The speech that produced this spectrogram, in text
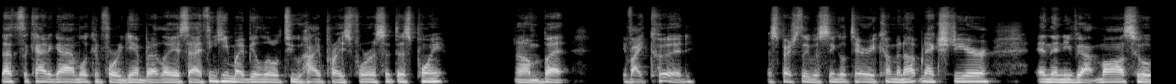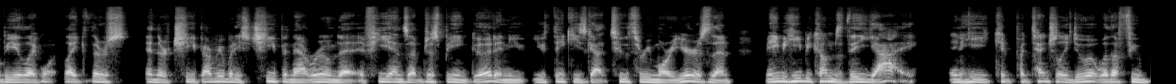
that's the kind of guy I'm looking for again. But like I said, I think he might be a little too high price for us at this point. Um, but if I could, especially with Singletary coming up next year, and then you've got Moss who will be like like there's and they're cheap. Everybody's cheap in that room. That if he ends up just being good, and you you think he's got two three more years, then maybe he becomes the guy, and he could potentially do it with a few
